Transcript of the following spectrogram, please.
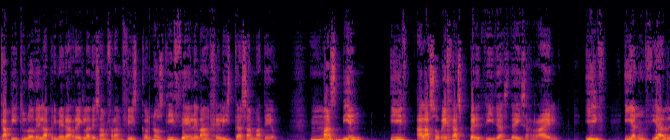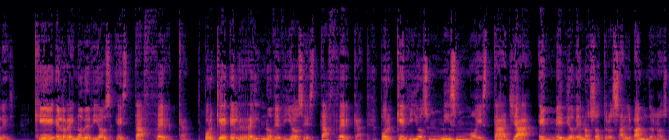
capítulo de la primera regla de San Francisco. Nos dice el evangelista San Mateo, más bien id a las ovejas perdidas de Israel, id y anunciadles que el reino de Dios está cerca, porque el reino de Dios está cerca, porque Dios mismo está ya en medio de nosotros salvándonos,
